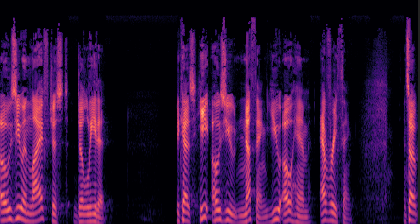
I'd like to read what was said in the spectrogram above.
owes you in life, just delete it. Because He owes you nothing, you owe Him everything. And so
